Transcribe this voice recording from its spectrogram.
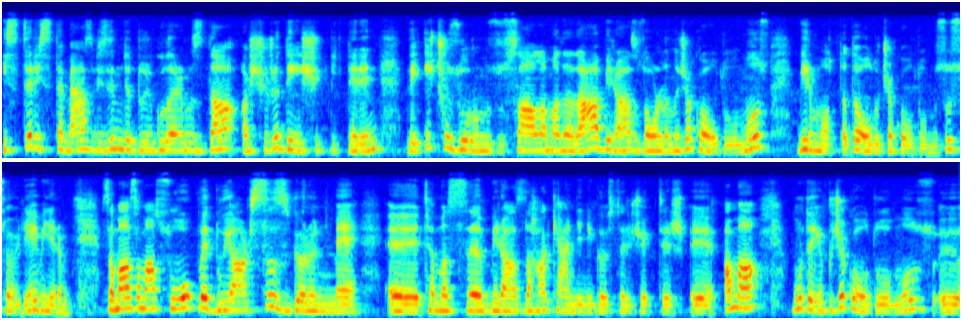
ister istemez bizim de duygularımızda aşırı değişikliklerin ve iç huzurumuzu sağlamada da biraz zorlanacak olduğumuz bir modda da olacak olduğumuzu söyleyebilirim. Zaman zaman soğuk ve duyarsız görünme e, teması biraz daha kendini gösterecektir. E, ama burada yapacak olduğumuz e,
